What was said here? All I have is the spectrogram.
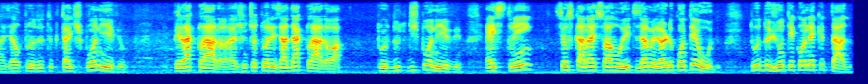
Mas é o produto que está disponível. Pela Claro, ó. Agente autorizado da Claro, ó. Produto disponível. É stream, seus canais favoritos é o melhor do conteúdo. Tudo junto e conectado.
